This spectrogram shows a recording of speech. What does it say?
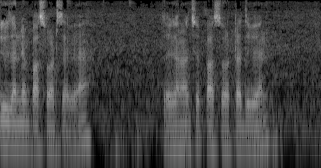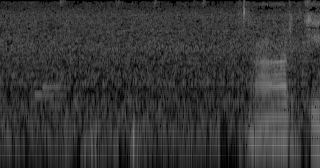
ইউজার নেম পাসওয়ার্ড চাইবে হ্যাঁ? তো এখানে হচ্ছে পাসওয়ার্ডটা দিবেন। আর কি?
